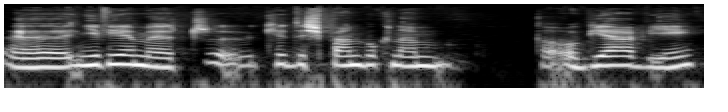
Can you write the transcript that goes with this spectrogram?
E, Nie wiemy, czy kiedyś Pan Bóg nam to objawi,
